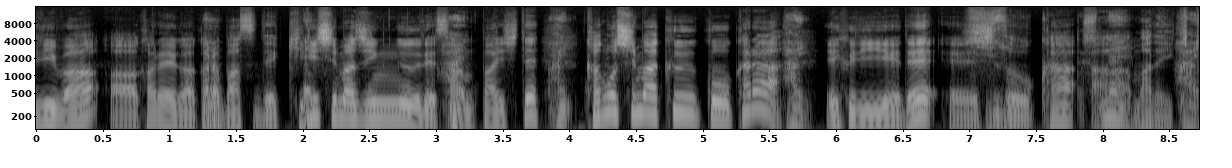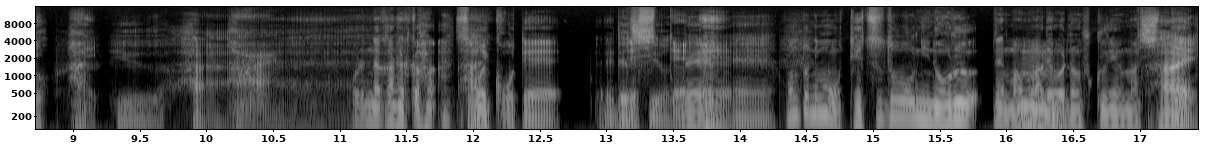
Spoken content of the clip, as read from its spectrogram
帰りはあカレー川からバスで霧島神宮で参拝して、はい。鹿児島空港からはい。FDA で、えー静静岡ねあまで行くとはい。う、はい。はい。これなかなかすごい工程ですよね。ええ。え本当にもう鉄道に乗る。で、まあ、うん。我々も含めまして、はい。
